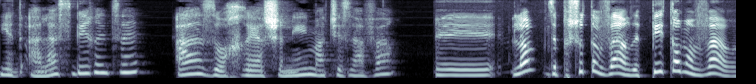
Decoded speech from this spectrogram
ידעה להסביר את זה? אז או אחרי השנים עד שזה עבר? אה, לא, זה פשוט עבר, זה פתאום עבר.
